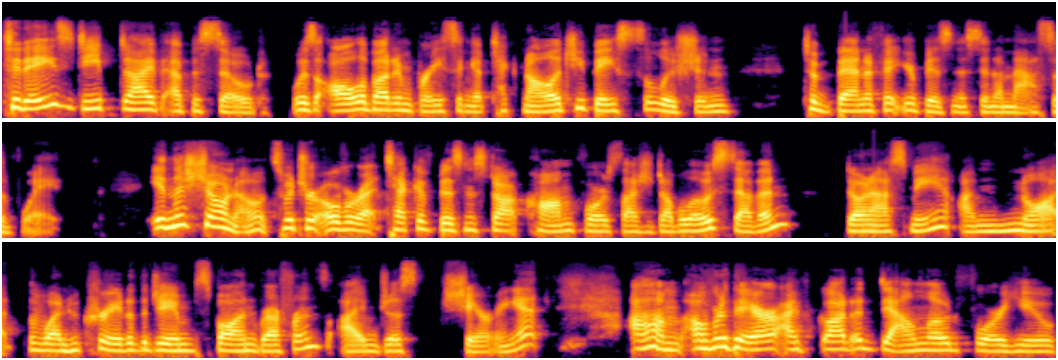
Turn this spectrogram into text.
Today's deep dive episode was all about embracing a technology based solution to benefit your business in a massive way. In the show notes, which are over at techofbusiness.com forward slash 007, don't ask me. I'm not the one who created the James Bond reference. I'm just sharing it. Um, over there, I've got a download for you,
